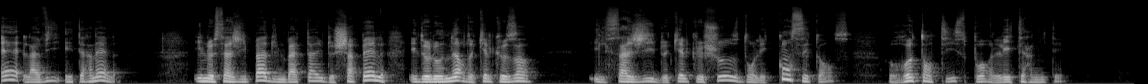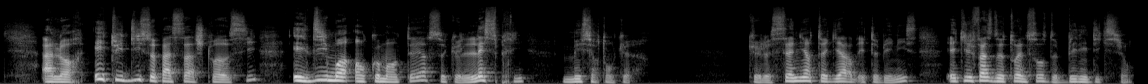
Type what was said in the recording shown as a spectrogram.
ait la vie éternelle. Il ne s'agit pas d'une bataille de chapelle et de l'honneur de quelques-uns. Il s'agit de quelque chose dont les conséquences retentissent pour l'éternité. Alors étudie ce passage toi aussi et dis-moi en commentaire ce que l'Esprit met sur ton cœur. Que le Seigneur te garde et te bénisse et qu'il fasse de toi une source de bénédiction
